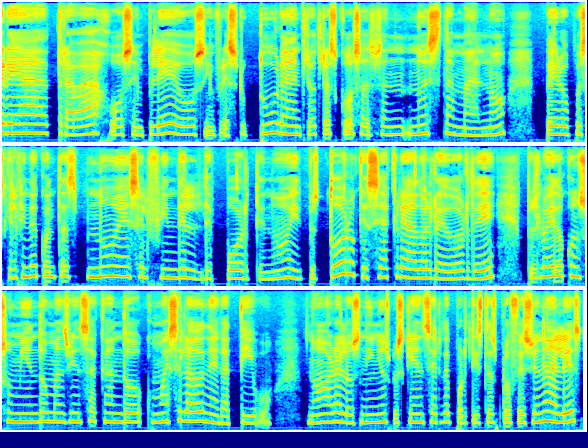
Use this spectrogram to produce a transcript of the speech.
crea trabajos, empleos, infraestructura, entre otras cosas, o sea, no está mal, ¿no? Pero pues que al fin de cuentas no es el fin del deporte, ¿no? Y pues todo lo que se ha creado alrededor de, pues lo ha ido consumiendo más bien sacando como ese lado negativo. ¿no? Ahora los niños pues quieren ser deportistas profesionales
